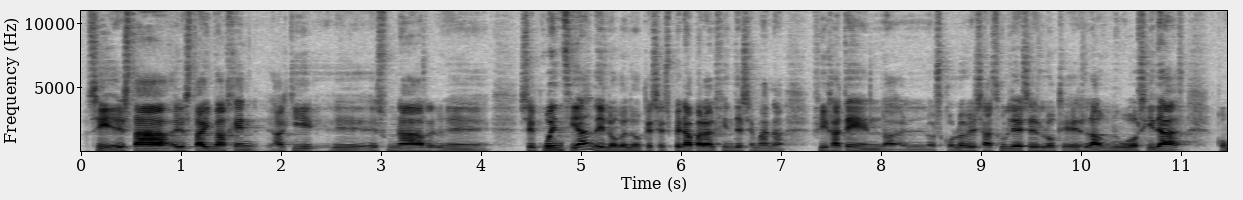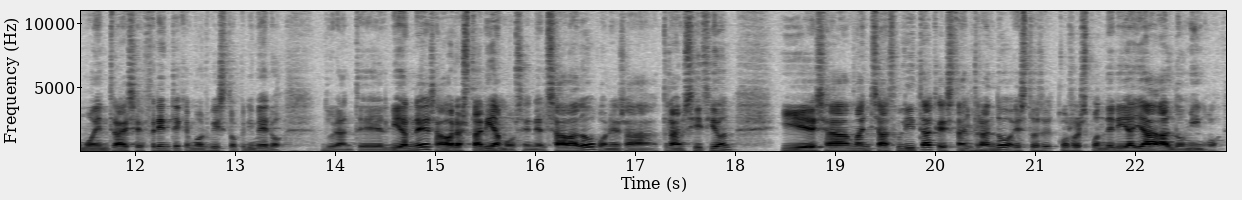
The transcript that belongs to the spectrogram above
Sí, esta, esta imagen aquí eh, es una eh, secuencia de lo, de lo, que se espera para el fin de semana. Fíjate en, la, en, los colores azules es lo que es la nubosidad, cómo entra ese frente que hemos visto primero durante el viernes, ahora estaríamos en el sábado con esa transición y esa mancha azulita que está entrando, esto correspondería ya al domingo.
